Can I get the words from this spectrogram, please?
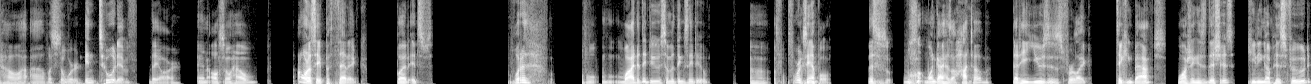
how uh, what's the word intuitive they are and also how I don't want to say pathetic, but it's what a why do they do some of the things they do? Uh, for example, this is one guy has a hot tub that he uses for like taking baths, washing his dishes, heating up his food.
